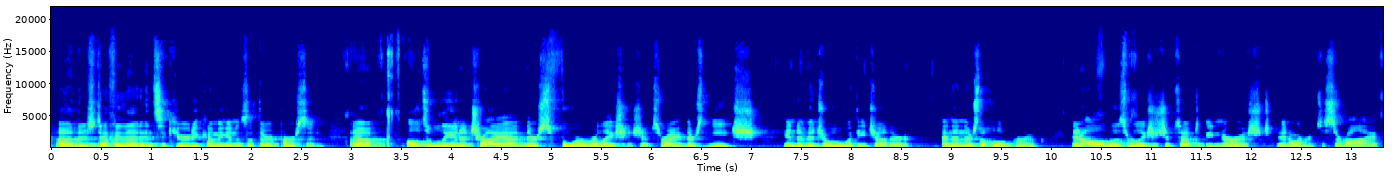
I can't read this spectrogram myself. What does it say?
uh, there's definitely that insecurity coming in as a third person. Uh, ultimately, in a triad, there's four relationships, right? There's each individual with each other and then there's the whole group. And all those relationships have to be nourished in order to survive.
